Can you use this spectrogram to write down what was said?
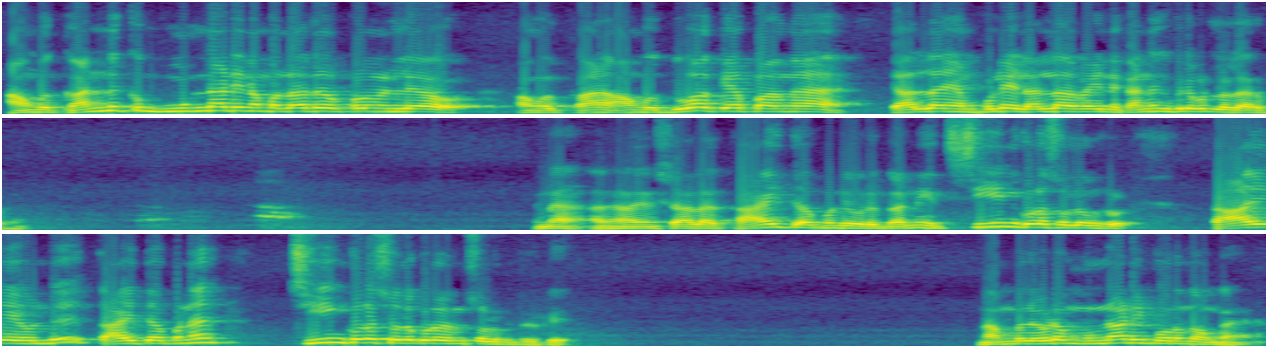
அவங்க கண்ணுக்கு முன்னாடி நம்ம எல்லாரும் இருப்போம் இல்லையோ அவங்க க- அவங்க துவா கேட்பாங்க எல்லாம் என் பிள்ளை நல்லா வைன்னு கண்ணுக்கு பிறகு நல்லா இருக்கும். என்ன? அதனால இன்ஷால்லா தாய் தப்பண்டி ஒரு கண்ணி சீன் கூட சொல்ல தாயை வந்து தாய் தப்பனை சீன் கூட சொல்லக்கூடாதுன்னு சொல்லிக்கிட்டு இருக்கு. நம்மளை விட முன்னாடி பிறந்தவங்க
